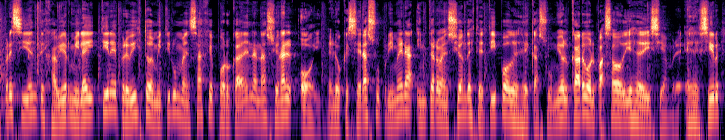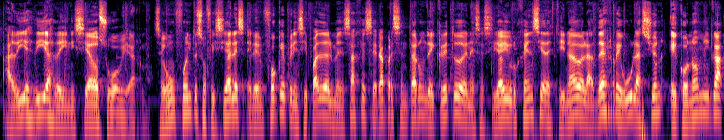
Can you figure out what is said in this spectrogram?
El presidente Javier Milei tiene previsto emitir un mensaje por cadena nacional hoy, en lo que será su primera intervención de este tipo desde que asumió el cargo el pasado 10 de diciembre, es decir, a 10 días de iniciado su gobierno. Según fuentes oficiales, el enfoque principal del mensaje será presentar un decreto de necesidad y urgencia destinado a la desregulación económica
